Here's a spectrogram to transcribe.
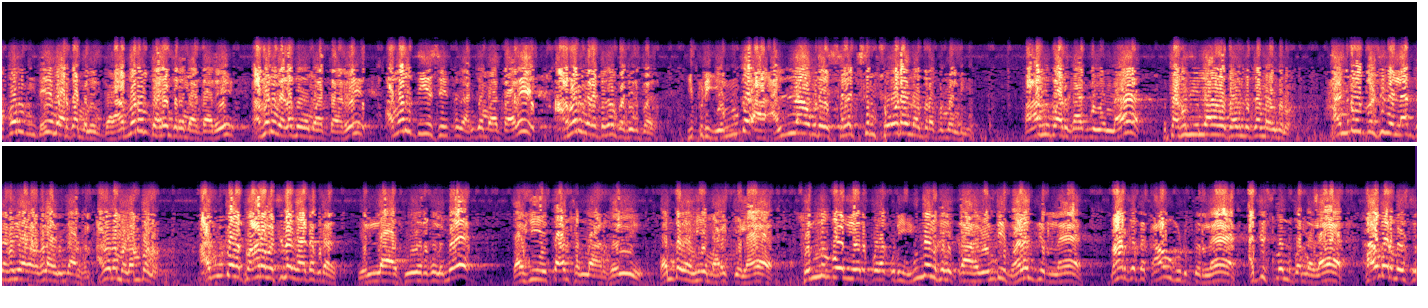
அவரும் இதே மாதிரி தான் பண்ணிருப்பார் அவரும் பிறந்திர மாட்டாரு அவரும் விளம்ப மாட்டாரு அவரும் தீய செய்யத்துக்கு அஞ்ச மாட்டாரு அவரும் கரெக்டா தான் பண்ணிருப்பாரு இப்படி எந்த அல்லாவுடைய செலக்ஷன்ஸோட நம்ம பண்ண பாகுபாடு காட்டினீங்கன்னா தகுதி இல்லாத திறந்துட்டான வந்துடும் ஹண்ட்ரட் பர்சன்ட் எல்லாரும் தகுதியானவர்களா இருந்தார்கள். அதை நம்ம நம்பணும். அந்த பாடம் வச்சுதான் காட்டக்கூடாது. எல்லா தூதர்களுமே வகையைத்தான் சொன்னார்கள். வந்த வகையை மறைக்கல? சொல்லும் போது ஏற்படக்கூடிய இன்னல்களுக்காக வேண்டி வழங்கிடல மார்க்கத்தை காவு கொடுத்துடல அட்ஜஸ்ட்மெண்ட் பண்ணல காம்ப்ரமைஸ்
